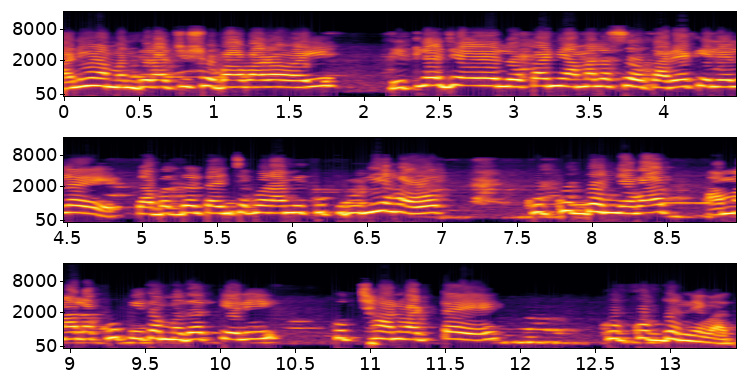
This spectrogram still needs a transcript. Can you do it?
आणि ह्या मंदिराची शोभा वाढवावी इथल्या जे लोकांनी आम्हाला सहकार्य केलेलं आहे त्याबद्दल त्यांचे पण आम्ही खूप ऋणी आहोत. खूप खूप धन्यवाद. आम्हाला खूप इथं मदत केली. खूप छान वाटतंय. खूप खूप धन्यवाद.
